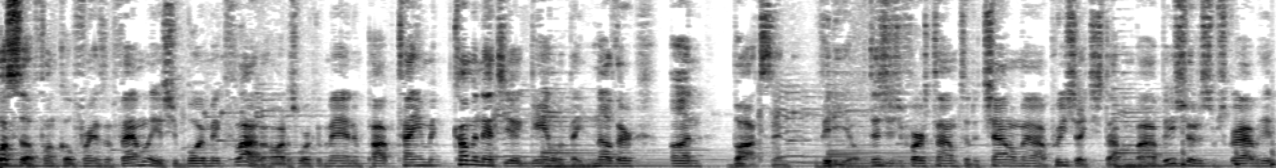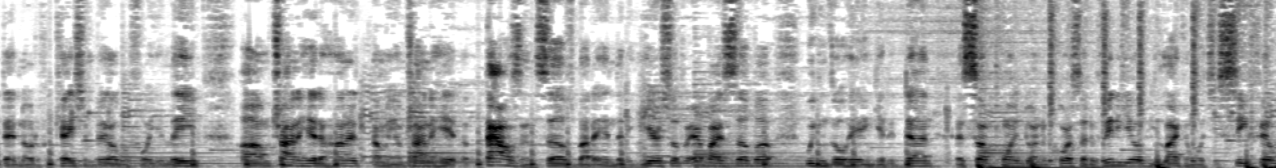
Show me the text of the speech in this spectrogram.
What's up, Funko friends and family? It's your boy McFly, the hardest working man in poptainment, coming at you again with another unboxing video. If this is your first time to the channel, man, I appreciate you stopping by. Be sure to subscribe hit that notification bell before you leave. Uh, I'm trying to hit a hundred, I mean, I'm trying to hit a thousand subs by the end of the year. So for everybody sub up, we can go ahead and get it done. At some point during the course of the video, if you're liking what you see, feel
